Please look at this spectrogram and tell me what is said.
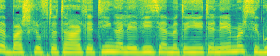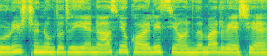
dhe bashkëluftëtarët e tij nga Lëvizja me të njëjtin emër sigurisht që nuk do të jenë në asnjë koalicion dhe marrëveshje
